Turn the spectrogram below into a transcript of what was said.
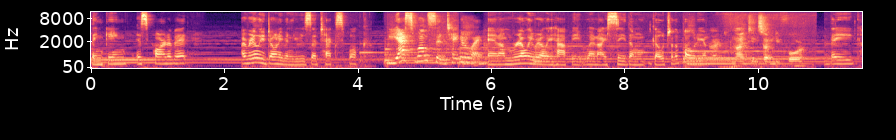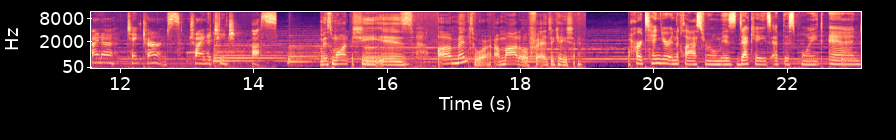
thinking is part of it. I really don't even use a textbook. Yes, Wilson, take it away. And I'm really, really happy when I see them go to the podium. 1974. They kind of take turns trying to teach us. Ms. Maughan, she is a mentor, a model for education. Her tenure in the classroom is decades at this point, and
